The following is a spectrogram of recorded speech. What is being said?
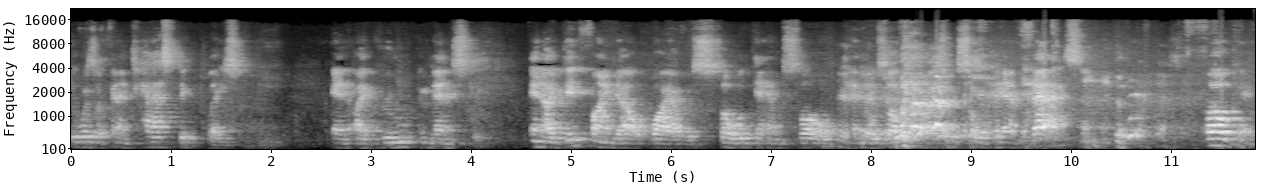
It was a fantastic place to be, and I grew immensely. And I did find out why I was so damn slow, and those other guys were so damn fast. Okay.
